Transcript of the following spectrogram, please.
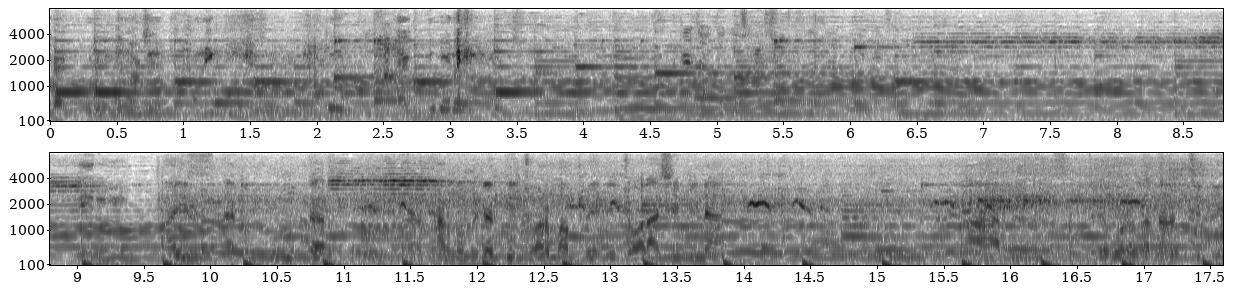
খাক করেই যাচ্ছে। অনেক কিন্তু এক দুবার থার্মোমিটার দিয়ে জ্বর মাপবে যে জ্বর আসে কি না। তো আর সব থেকে বড় কথা হচ্ছে যে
